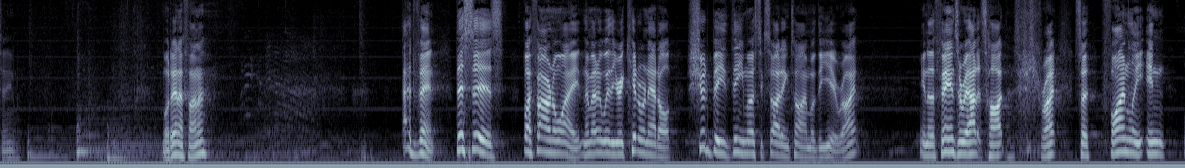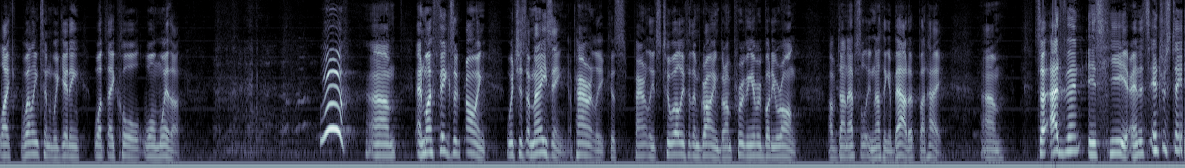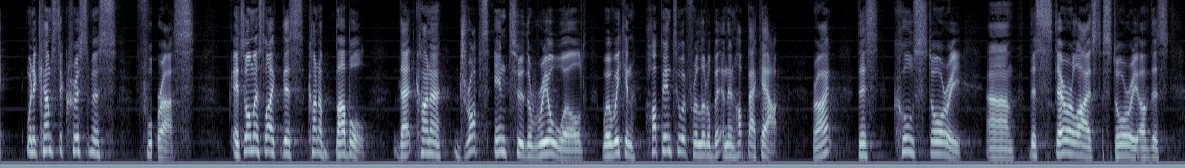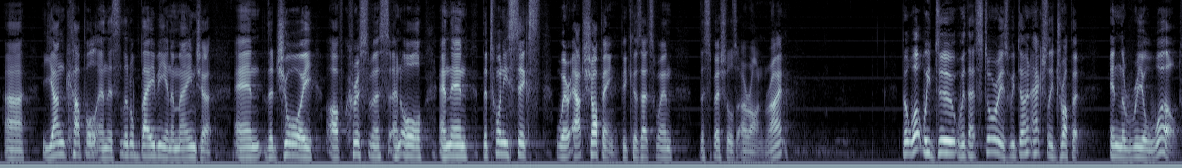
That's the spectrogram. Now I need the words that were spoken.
team. Morena whānau. Advent. This is, by far and away, no matter whether you're a kid or an adult, should be the most exciting time of the year, right? You know, the fans are out, it's hot, right? So finally, in like Wellington, we're getting what they call warm weather. Woo! Um, and my figs are growing, which is amazing, apparently, because apparently it's too early for them growing, but I'm proving everybody wrong. I've done absolutely nothing about it, but hey. Um, so Advent is here, and it's interesting when it comes to Christmas for us. It's almost like this kind of bubble that kind of drops into the real world where we can hop into it for a little bit and then hop back out, right? This cool story, um, this sterilized story of this uh, young couple and this little baby in a manger and the joy of Christmas and all. And then the 26th, we're out shopping because that's when the specials are on, right? But what we do with that story is we don't actually drop it in the real world.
